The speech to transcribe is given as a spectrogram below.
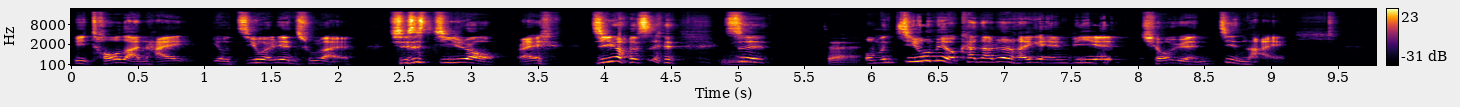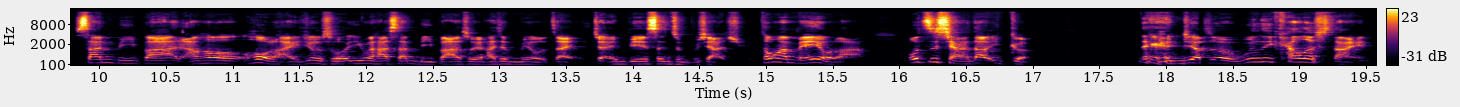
比投篮还有机会练出来，其实肌肉，Right? 肌肉是、嗯、是。对，我们几乎没有看到任何一个 NBA 球员进来三比八，然后后来就说，因为他三比八，所以他就没有在在 NBA 生存不下去。当然没有啦，我只想得到一个，那个人叫做 Willie Cauley-Stein。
